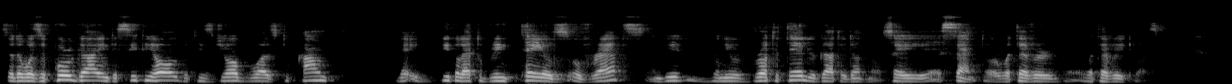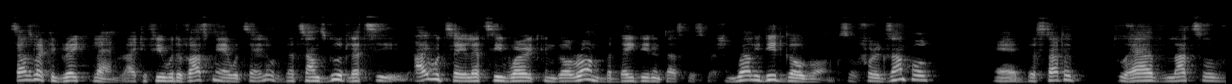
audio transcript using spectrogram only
So there was a poor guy in the city hall that his job was to count. The, people had to bring tails of rats, and when you brought a tail, you got I don't know, say a cent or whatever whatever it was sounds like a great plan, right? If you would have asked me, I would say, look, that sounds good. Let's see. I would say, let's see where it can go wrong, but they didn't ask this question. Well, it did go wrong. So, for example, uh, they started to have lots of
